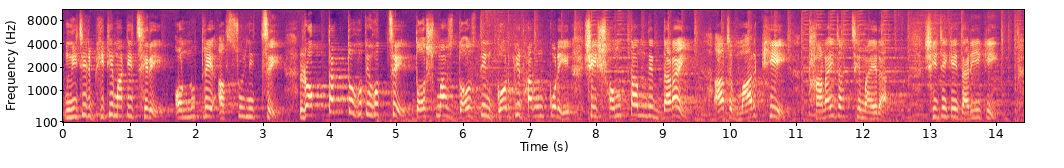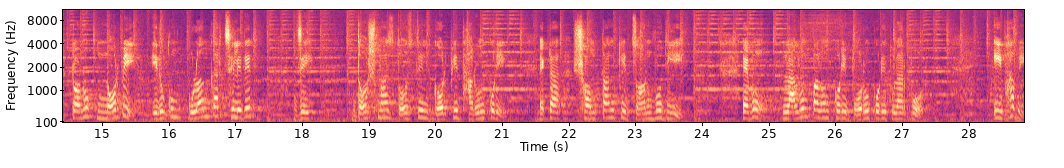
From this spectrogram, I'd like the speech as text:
নিজের ভিটে মাটি ছেড়ে অন্যত্রে আশ্রয় নিচ্ছে, রক্তাক্ত হতে হচ্ছে, দশ মাস দশ দিন গর্ভে ধারণ করে সেই সন্তানদের দ্বারাই আজ মার খেয়ে থানায় যাচ্ছে মায়েরা। সেই জায়গায় দাঁড়িয়ে কি টনক নড়বে এরকম কুলাঙ্কার ছেলেদের যে দশ মাস দশ দিন গর্ভে ধারণ করে একটা সন্তানকে জন্ম দিয়ে এবং লালন পালন করে বড় করে তোলার পর এভাবে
